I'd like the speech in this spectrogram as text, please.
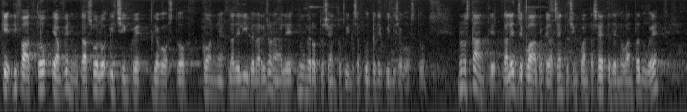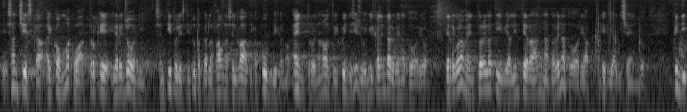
che di fatto è avvenuta solo il 5 di agosto con la delibera regionale numero 815, appunto del 15 agosto. Nonostante la legge quadro, che è la 157 del 92, eh, sancisca al comma 4 che le regioni, sentito l'Istituto per la fauna selvatica, pubblicano entro e non oltre il 15 giugno il calendario venatorio e il regolamento relativi all'intera annata venatoria e via dicendo. Quindi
